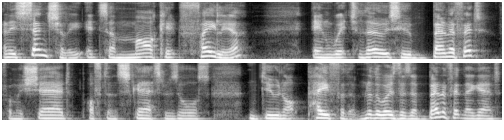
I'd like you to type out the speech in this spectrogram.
And essentially, it's a market failure in which those who benefit from a shared, often scarce resource do not pay for them. In other words, there's a benefit they get,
